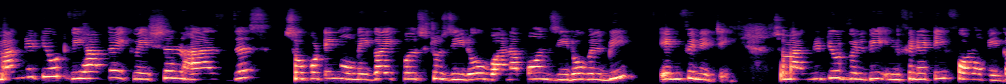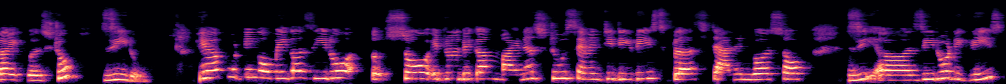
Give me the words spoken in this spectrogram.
Magnitude, we have the equation as this. So putting omega equals to 0, 1 upon 0 will be infinity. So magnitude will be infinity for omega equals to 0. Here putting omega 0, so it will become minus 270 degrees plus tan inverse of uh, 0 degrees.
